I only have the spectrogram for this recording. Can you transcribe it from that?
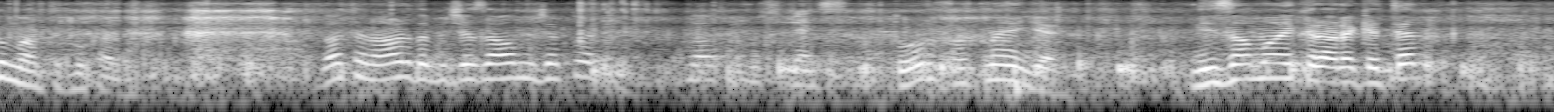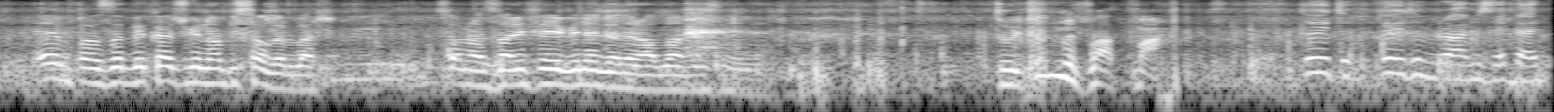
sıkılma artık bu kadar. Zaten ağır da bir ceza almayacaklar ki. Doğru Fatma yenge. Nizama aykırı hareketten en fazla birkaç gün hapis alırlar. Sonra Zarife evine döner Allah'ın izniyle. Duydun mu Fatma? Duydum, duydum Ramiz efendi.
